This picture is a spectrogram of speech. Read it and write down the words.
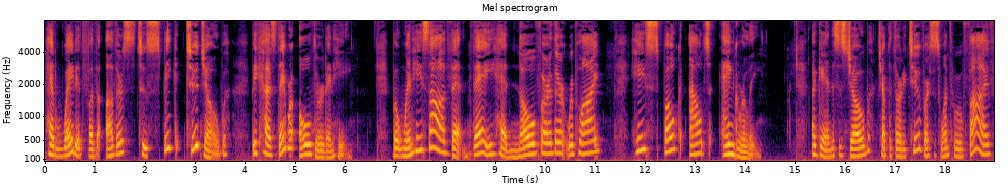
had waited for the others to speak to Job because they were older than he. But when he saw that they had no further reply, he spoke out angrily. Again, this is Job chapter 32, verses 1 through 5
